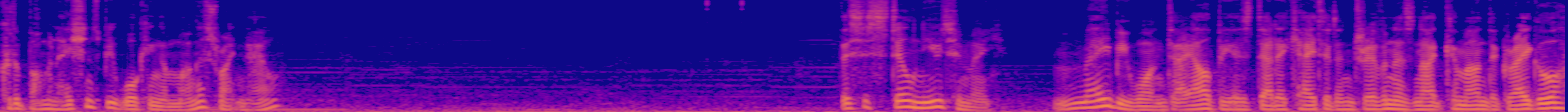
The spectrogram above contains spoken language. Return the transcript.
Could abominations be walking among us right now? This is still new to me. Maybe one day I'll be as dedicated and driven as Knight Commander Gregor.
